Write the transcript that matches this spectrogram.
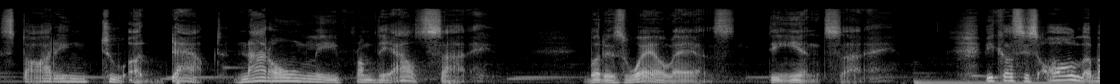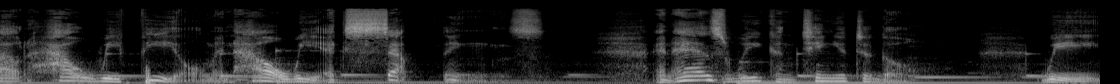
starting to adapt not only from the outside, but as well as the inside. Because it's all about how we feel and how we accept things. And as we continue to go, we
